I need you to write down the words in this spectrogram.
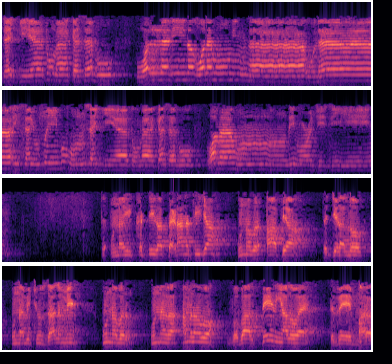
سيئات ما كسبوا والذين ظلموا من هؤلاء سيصيبهم سيئات ما كسبوا وما هم بمعجزين. تو انہاں کی کھٹی کا پیڑا نتیجہ انہاں پر آ پیا تو جڑا لوگ انہاں بچوں ظالم میں انہاں پر انہاں کا عملہ وہ وبال پینی آلو ہے تو وہ مارا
